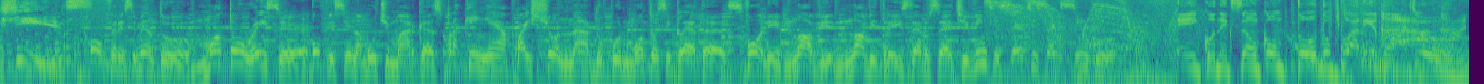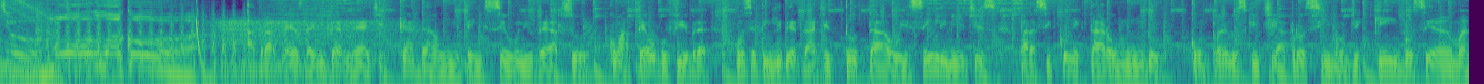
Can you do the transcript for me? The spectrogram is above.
X. Oferecimento Motor Racer, oficina multimarcas para quem é apaixonado por motocicletas. Fone 99307 2775. Em conexão com todo o planeta. Rádio, Rádio Moloco. Através da internet, cada um tem seu universo. Com a Telgo Fibra, você tem liberdade total e sem limites para se conectar ao mundo. Com planos que te aproximam de quem você ama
